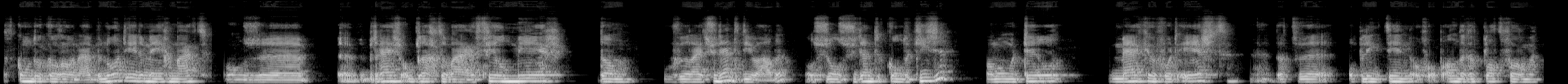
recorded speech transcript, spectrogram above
Dat komt door corona. Hebben we nooit eerder meegemaakt. Onze uh, bedrijfsopdrachten waren veel meer dan de hoeveelheid studenten die we hadden. Onze, studenten konden kiezen. Maar momenteel merken we voor het eerst uh, dat we op LinkedIn of op andere platformen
